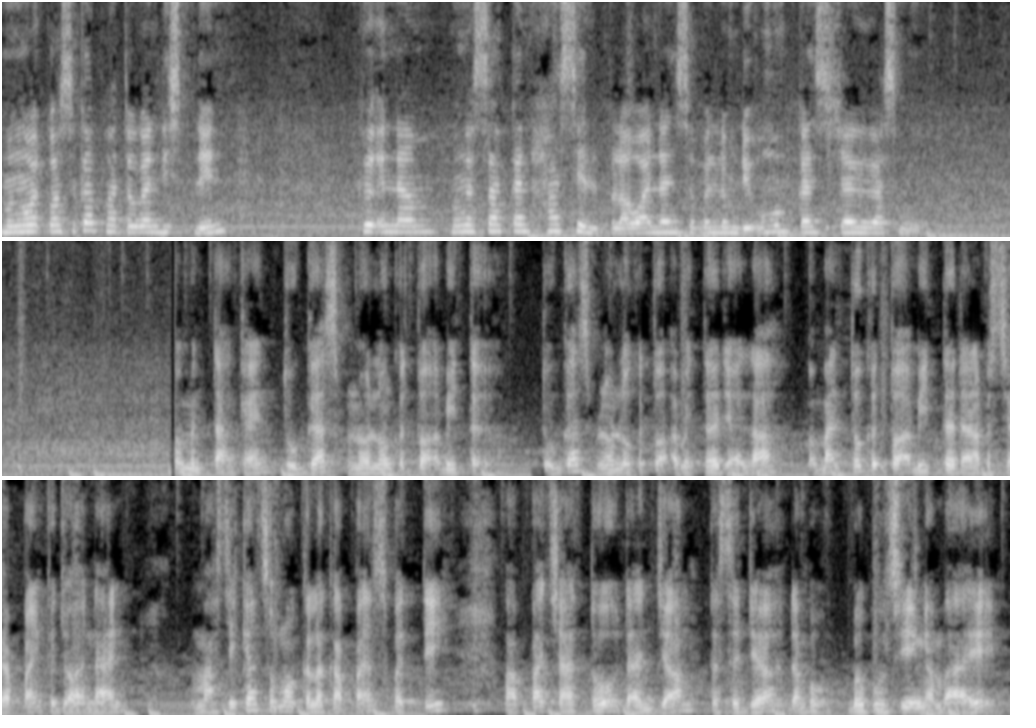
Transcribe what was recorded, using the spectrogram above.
menguatkuasakan peraturan disiplin. Keenam, mengesahkan hasil perlawanan sebelum diumumkan secara rasmi. Membentangkan tugas penolong ketua arbiter. Tugas penolong ketua arbiter ialah membantu ketua arbiter dalam persiapan kejohanan, memastikan semua kelengkapan seperti papan catur dan jam tersedia dan ber- berfungsi dengan baik.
